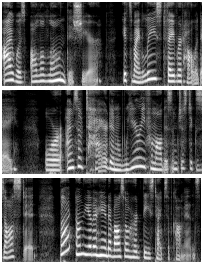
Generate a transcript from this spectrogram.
I was all alone this year. It's my least favorite holiday. Or I'm so tired and weary from all this, I'm just exhausted. But on the other hand, I've also heard these types of comments.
